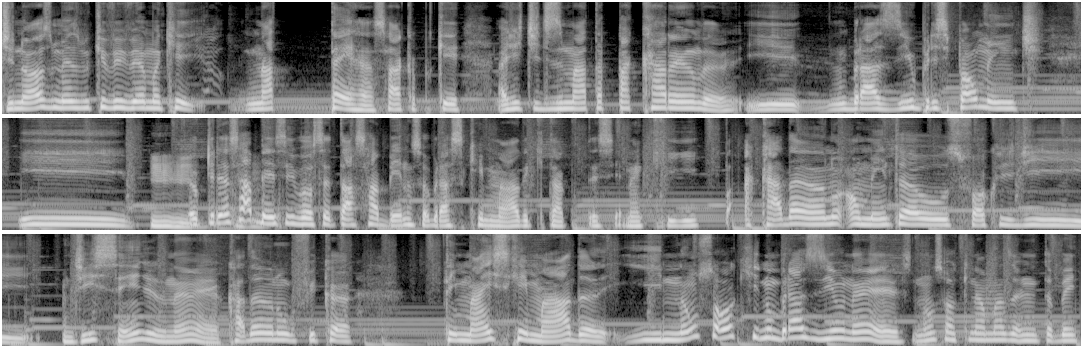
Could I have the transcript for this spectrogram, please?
de nós mesmos que vivemos aqui na terra, saca? Porque a gente desmata pra caramba. E no Brasil, principalmente. E Uhum. eu queria saber se você tá sabendo sobre as queimadas que tá acontecendo aqui. A cada ano aumenta os focos de, de incêndios, né? Cada ano fica. Tem mais queimada. E não só aqui no Brasil, né? Não só aqui na Amazônia, também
